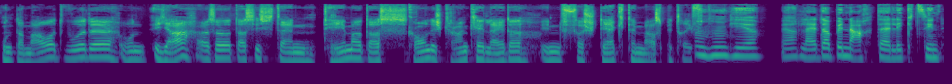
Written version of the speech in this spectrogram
untermauert wurde. Und ja, also das ist ein Thema, das chronisch Kranke leider in verstärktem Maß betrifft. Mhm, hier ja, leider benachteiligt sind.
